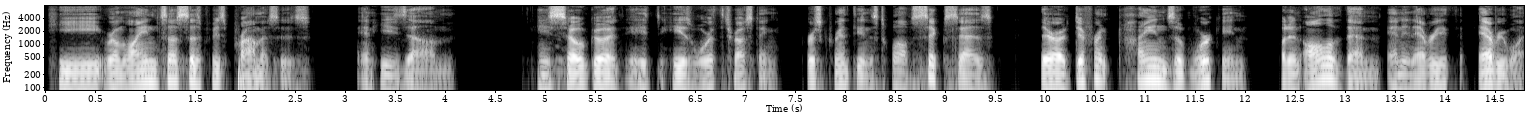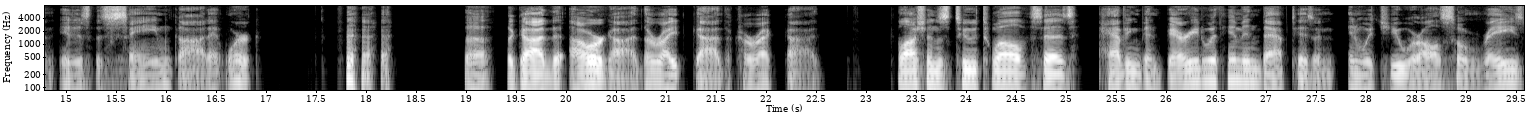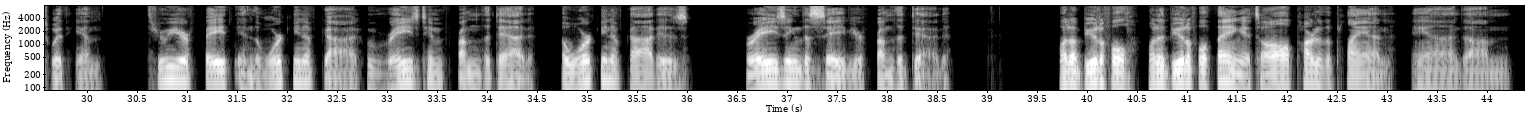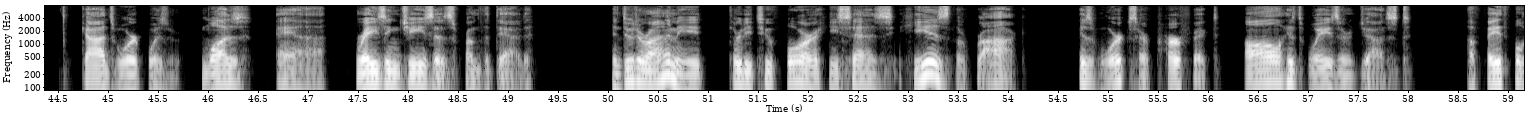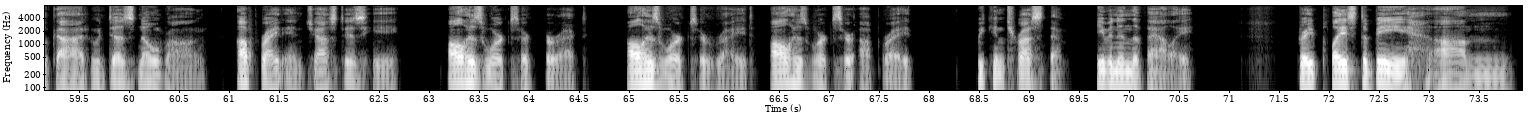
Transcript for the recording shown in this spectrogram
He reminds us of His promises, and He's um, He's so good. He, he is worth trusting. First Corinthians twelve six says, "There are different kinds of working, but in all of them and in every everyone, it is the same God at work. the the God, the, our God, the right God, the correct God. Colossians 2:12 says, "Having been buried with him in baptism, in which you were also raised with him through your faith in the working of God who raised him from the dead." The working of God is raising the Savior from the dead what a beautiful what a beautiful thing. It's all part of the plan and um, god's work was was uh, raising jesus from the dead. In deuteronomy 32 4 he says he is the rock. His works are perfect. All his ways are just. A faithful god who does no wrong upright and just is he. All his works are correct. All his works are right. All his works are upright. We can trust them even in the valley. Great place to be. Um,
